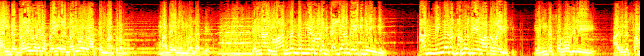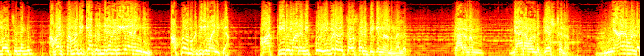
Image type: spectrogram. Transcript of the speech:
തന്റെ ഡ്രൈവറുടെ പെങ്ങളെ മരുമകളാക്കാൻ മാത്രം മടയനൊന്നുമല്ല അദ്ദേഹം. എന്നാൽ മാധവൻ തമ്മിയുടെ മകൻ കല്യാണം കഴിക്കുന്നുവെങ്കിൽ അത് നിങ്ങളുടെ സഹോദരിയെ മാത്രമായിരിക്കും. എന്റെ സഹോദരി അതിന് സമ്മതിച്ചില്ലെങ്കിൽ അവൻ സമ്മതിക്കാത്തൊരു നില വരികയാണെങ്കിൽ അപ്പോൾ നമുക്ക് തീരുമാനിക്കാം. ആ തീരുമാനം ഇപ്പോൾ ഇവിടെ വെച്ച് അവസാനിപ്പിക്കുന്നതാണ് നല്ലത്. കാരണം ഞാൻ അവളുടെ ജ്യേഷ്ഠനാണ്. ഞാൻ അവളുടെ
